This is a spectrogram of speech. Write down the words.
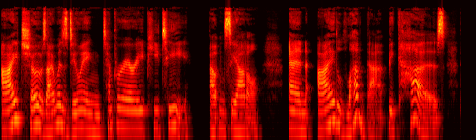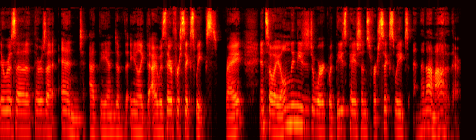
I chose, I was doing temporary PT out in Seattle. And I loved that because there was a there was an end at the end of the you know like the, I was there for 6 weeks, right? And so I only needed to work with these patients for 6 weeks and then I'm out of there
